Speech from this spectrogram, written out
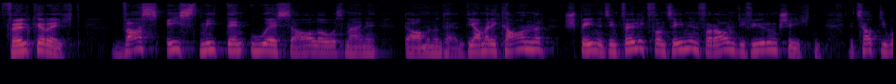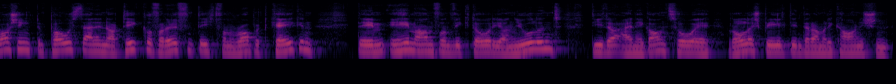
Völkerrecht. Was ist mit den USA los, meine Damen und Herren? Die Amerikaner spinnen, sind völlig von Sinnen, vor allem die Führungsschichten. Jetzt hat die Washington Post einen Artikel veröffentlicht von Robert Kagan, dem Ehemann von Victoria Newland, die da eine ganz hohe Rolle spielt in der amerikanischen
